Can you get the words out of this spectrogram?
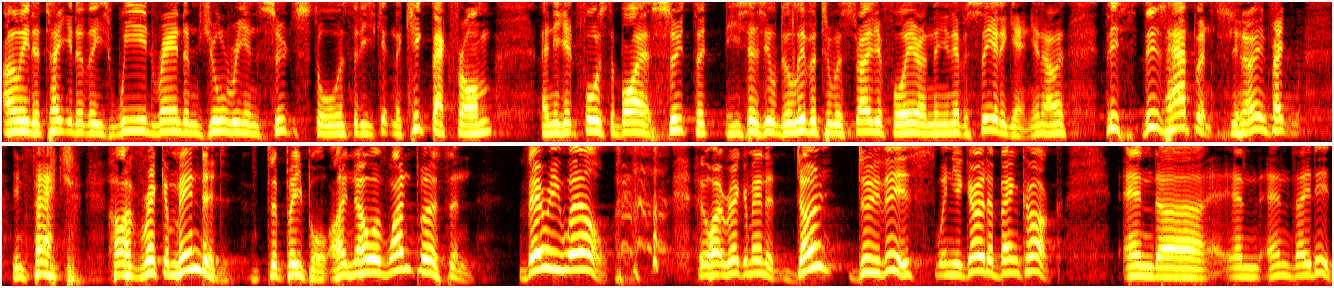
only to take you to these weird random jewelry and suit stores that he's getting a kickback from. And you get forced to buy a suit that he says he'll deliver to Australia for you and then you never see it again you know? This this happens you know? In fact in fact I've recommended to people I know of one person very well who I recommended don't do this when you go to Bangkok and uh, and and they did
